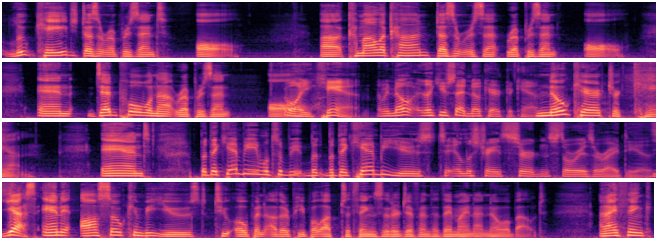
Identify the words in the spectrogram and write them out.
Luke Cage doesn't represent all. Uh, Kamala Khan doesn't rese- represent all, and Deadpool will not represent all. Well, he can't. I mean, no, like you said, no character can. no character can, and But they can be able to be, but but they can be used to illustrate certain stories or ideas. yes, and it also can be used to open other people up to things that are different that they might not know about. And I think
